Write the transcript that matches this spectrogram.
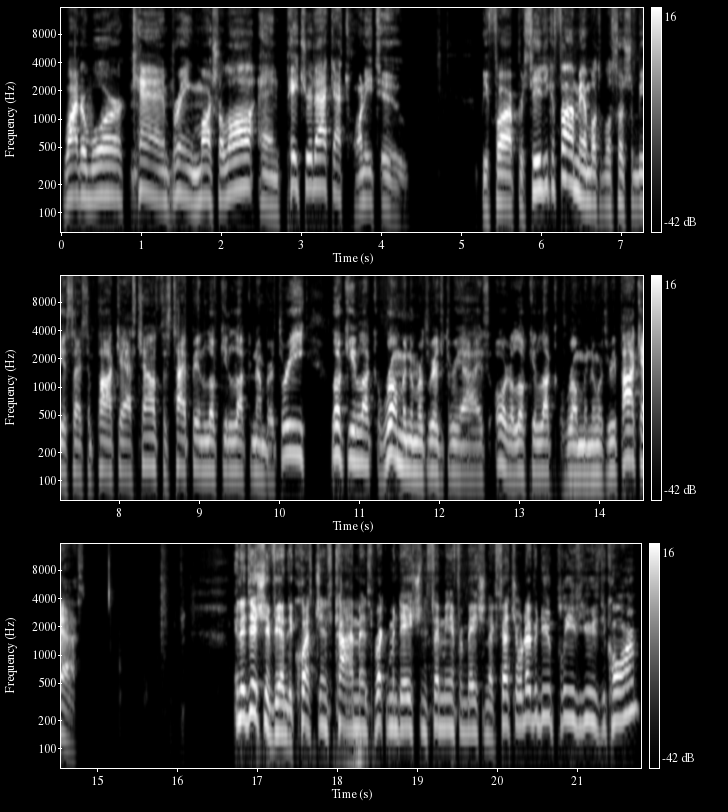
Why the war can bring martial law and Patriot Act at 22. Before I proceed, you can find me on multiple social media sites and podcast channels. Just type in Loki Luck number three, Loki Luck Roman number three, three eyes, or the Loki Luck Roman number three podcast. In addition, if you have any questions, comments, recommendations, send me information, etc., whatever you do, please use the decorum.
